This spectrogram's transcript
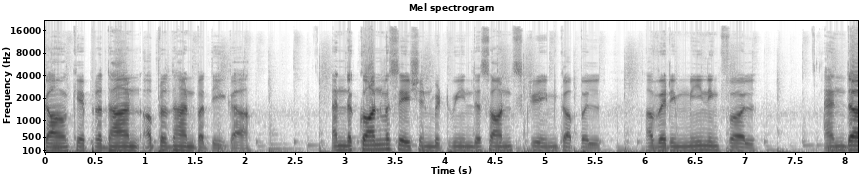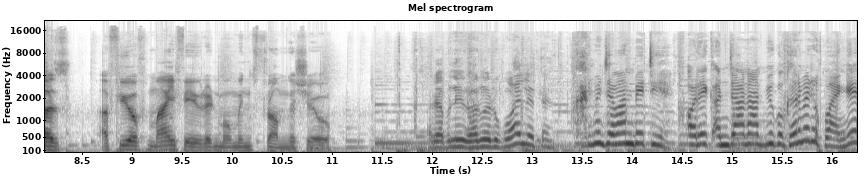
गाँव के प्रधान और प्रधानपति का एंड द कॉन्वर्सेशन बिटवीन दिस ऑन स्क्रीन कपल are very meaningful and thus a few of my favorite moments from the show. अरे अपने घर में रुकवा लेते हैं घर में जवान बेटी है और एक अनजान आदमी को घर में रुकवाएंगे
